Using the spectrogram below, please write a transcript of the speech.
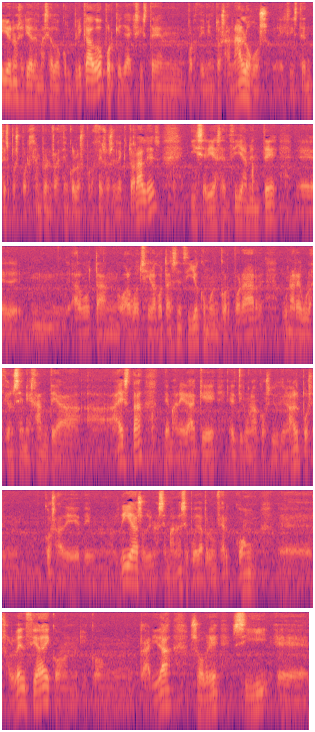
Ello no sería demasiado complicado porque ya existen procedimientos análogos existentes, pues por ejemplo en relación con los procesos electorales y sería sencillamente eh, algo tan o algo algo tan sencillo como incorporar una regulación semejante a, esta, de manera que el Tribunal Constitucional, pues en cosa de, unos días o de una semana, se pueda pronunciar con eh, solvencia y con, claridad sobre si eh,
